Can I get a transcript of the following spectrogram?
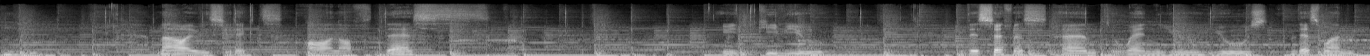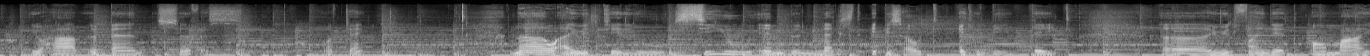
Hmm. now I will select all of this. It will give you the surface and when you use this one you have a bent surface. Okay now I will tell you see you in the next episode. It will be paid uh, you will find it on my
